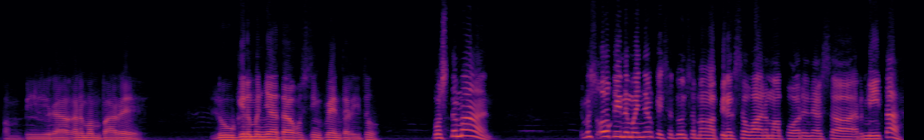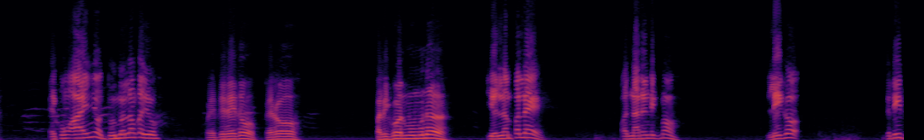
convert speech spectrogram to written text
Pambira ka naman, pare. Lugi naman yata ako sa 50 rito. Boss naman. Eh, mas okay naman yan kaysa doon sa mga pinagsawa ng mga foreigner sa ermita. Eh kung ayaw nyo, doon na lang kayo. Pwede na ito, pero paliguan mo muna. Yun lang pala eh. O narinig mo. Ligo. Dali,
